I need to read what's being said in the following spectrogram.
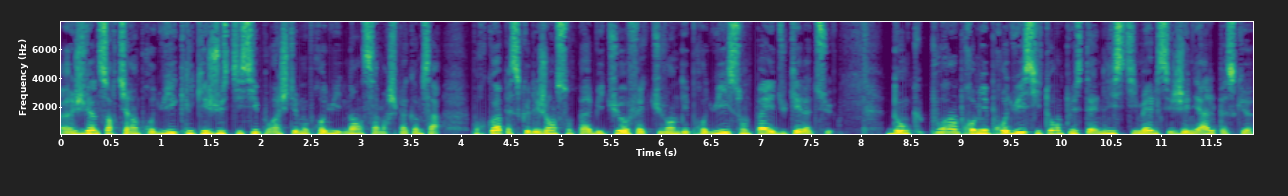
euh, je viens de sortir un produit, cliquez juste ici pour acheter mon produit. Non, ça marche pas comme ça. Pourquoi? Parce que les gens sont pas habitués au fait que tu vendes des produits, ils sont pas éduqués là-dessus. Donc pour un premier produit, si toi en plus tu as une liste email, c'est génial parce que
